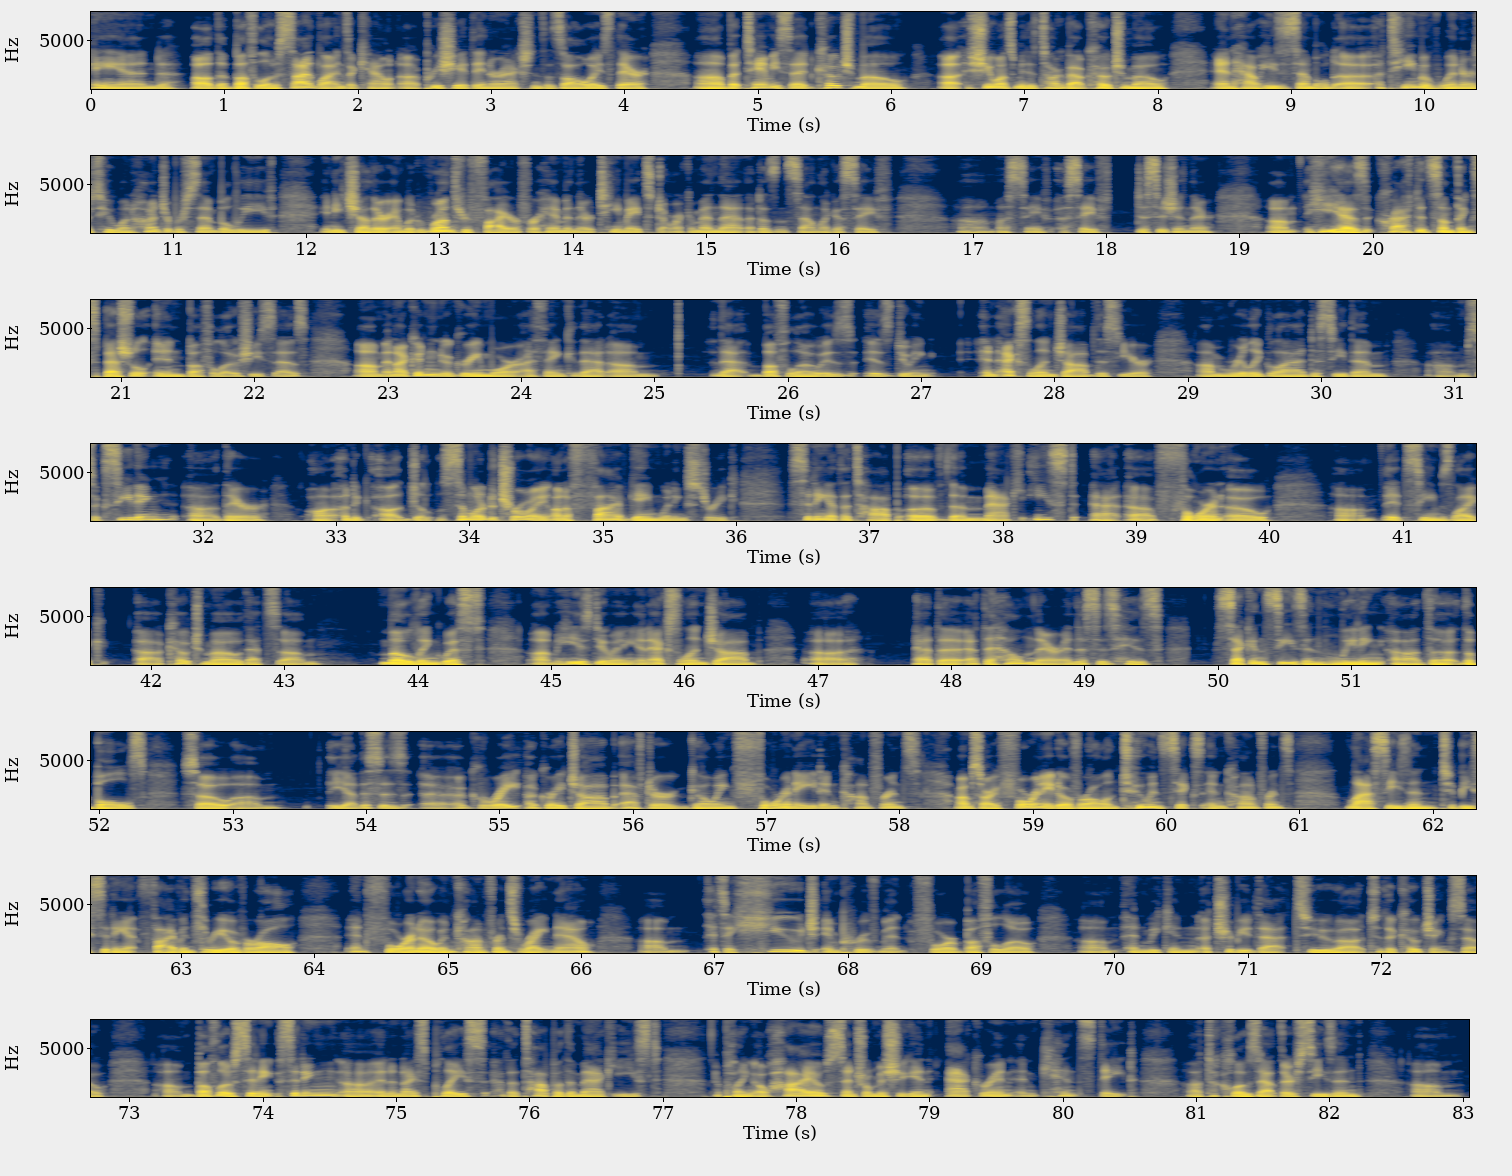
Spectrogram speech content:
and uh, the Buffalo Sidelines account. Uh, appreciate the interactions as always there. Uh, but Tammy said, Coach Mo, uh, she wants me to talk about Coach Mo and how he's assembled a, a, team of winners who 100% believe in each other and would run through fire for him and their teammates. Don't recommend that. That doesn't sound like a safe. Um, a safe a safe decision there. Um, he has crafted something special in Buffalo, she says, um, and I couldn't agree more. I think that um, that Buffalo is is doing an excellent job this year. I'm really glad to see them um, succeeding. Uh, they're uh, uh, similar to Troy on a five game winning streak, sitting at the top of the MAC East at uh, 4 and 0. Um, it seems like uh, Coach Mo, that's um, Mo Linguist, um, he's doing an excellent job uh, at the at the helm there, and this is his second season leading uh, the the Bulls. So um, yeah, this is a great a great job after going four and eight in conference. I'm sorry, four and eight overall and two and six in conference last season to be sitting at five and three overall and four and zero oh in conference right now. Um, it's a huge improvement for Buffalo, um, and we can attribute that to uh, to the coaching. So um, Buffalo sitting sitting uh, in a nice place at the top of the MAC East. They're playing Ohio, Central Michigan, Akron, and Kent State uh, to close out their season. Um,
